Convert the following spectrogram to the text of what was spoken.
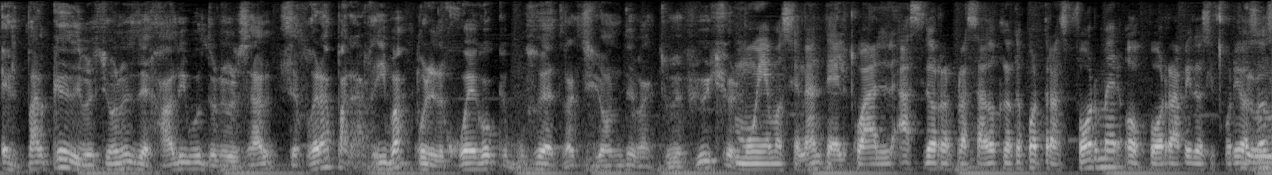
el parque de diversiones de Hollywood de Universal se fuera para arriba por el juego que puso de atracción de Back to the Future. Muy emocionante, el cual ha sido reemplazado creo que por Transformer o por Rápidos y Furiosos.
